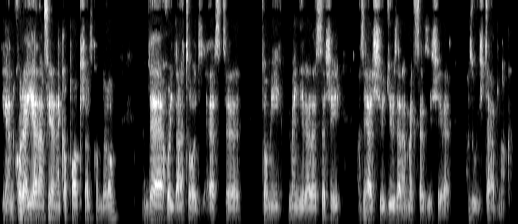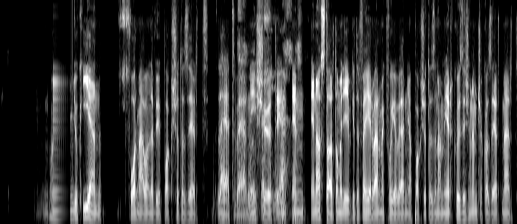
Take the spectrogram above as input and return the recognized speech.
ilyen korai ellenfélnek a Paks, azt gondolom, de hogy látod ezt, Tomi, mennyire lesz esély az első győzelem megszerzésére az új stábnak? Mondjuk ilyen formában levő paksot azért lehet verni, sőt, én, én, én azt tartom, hogy egyébként a Fehérvár meg fogja verni a paksot ezen a mérkőzésen, nem csak azért, mert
